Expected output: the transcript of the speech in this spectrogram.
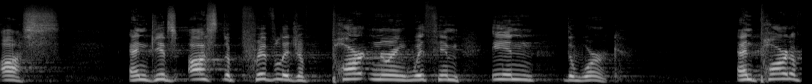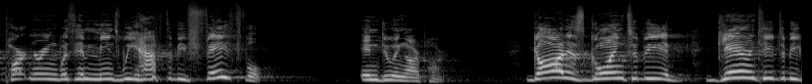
us and gives us the privilege of partnering with Him in the work. And part of partnering with Him means we have to be faithful in doing our part. God is going to be guaranteed to be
